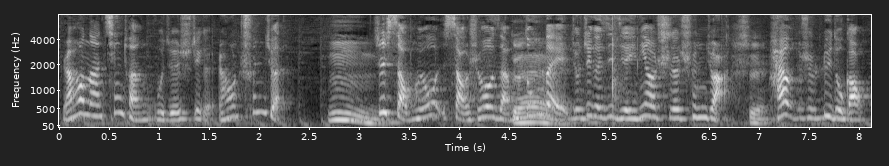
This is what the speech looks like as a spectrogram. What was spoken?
然后呢，青团我觉得是这个，然后春卷，嗯，这是小朋友小时候咱们东北就这个季节一定要吃的春卷，是。还有就是绿豆糕。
